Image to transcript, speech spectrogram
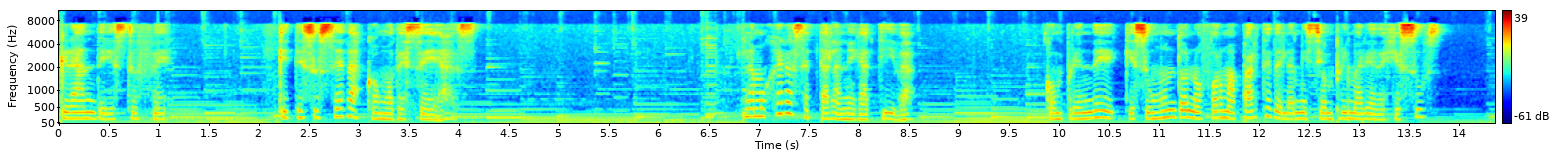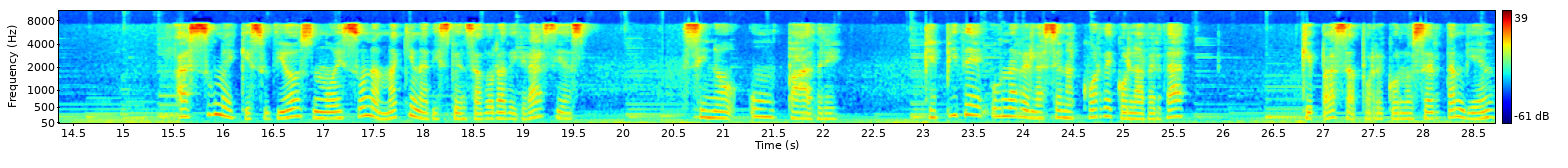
grande es tu fe, que te suceda como deseas. La mujer acepta la negativa, comprende que su mundo no forma parte de la misión primaria de Jesús. Asume que su Dios no es una máquina dispensadora de gracias, sino un Padre que pide una relación acorde con la verdad, que pasa por reconocer también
